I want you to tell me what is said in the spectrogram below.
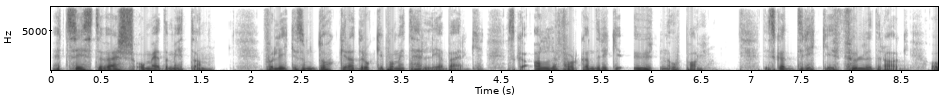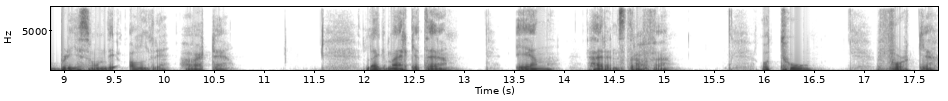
Et siste vers om edomittene. For like som dere har drukket på mitt hellige berg, skal alle folkene drikke uten opphold. De skal drikke i fulle drag og bli som om de aldri har vært det. Legg merke til én Herrens straffe, og to folket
